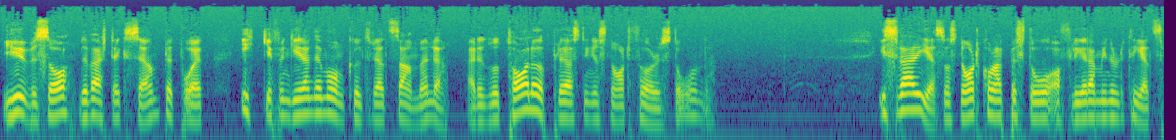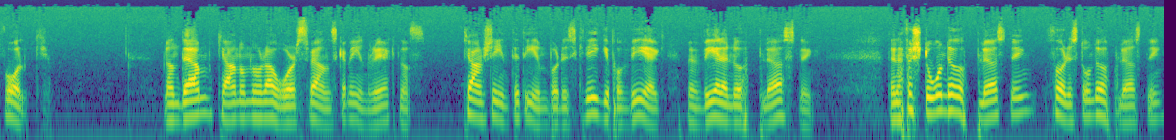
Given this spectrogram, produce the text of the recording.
I USA, det värsta exemplet på ett icke-fungerande mångkulturellt samhälle, är den totala upplösningen snart förestående. I Sverige, som snart kommer att bestå av flera minoritetsfolk, bland dem kan om några år svenskarna inräknas. Kanske inte ett inbördeskrig är på väg, men väl en upplösning. Denna förstående upplösning, förestående upplösning,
